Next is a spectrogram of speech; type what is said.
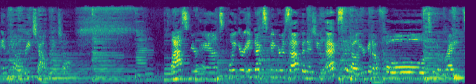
Inhale, reach out, reach out. Clasp your hands, point your index fingers up, and as you exhale, you're going to fold to the right.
